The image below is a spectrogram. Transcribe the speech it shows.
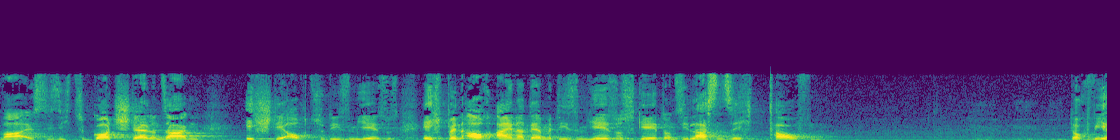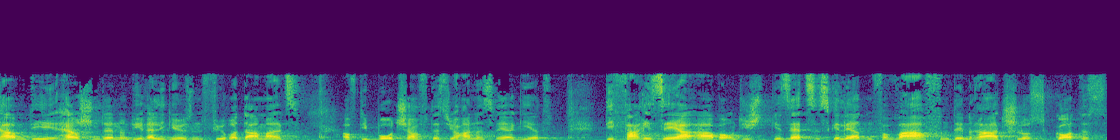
wahr ist, die sich zu Gott stellen und sagen, ich stehe auch zu diesem Jesus. Ich bin auch einer, der mit diesem Jesus geht und sie lassen sich taufen. Doch wie haben die Herrschenden und die religiösen Führer damals auf die Botschaft des Johannes reagiert? Die Pharisäer aber und die Gesetzesgelehrten verwarfen den Ratschluss Gottes,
